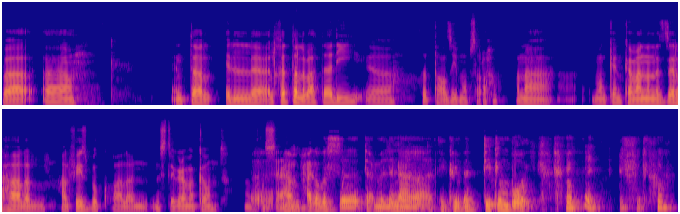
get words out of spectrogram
ف آآ أنت ال ال الخطة اللي بعتها دي خطة عظيمة بصراحة، أنا ممكن كمان أنزّلها على ال على الفيسبوك وعلى آآ بينا أهم يعني. حاجة بس تعمل لنا تيكن تيكن تمام.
